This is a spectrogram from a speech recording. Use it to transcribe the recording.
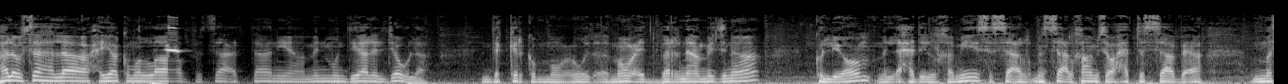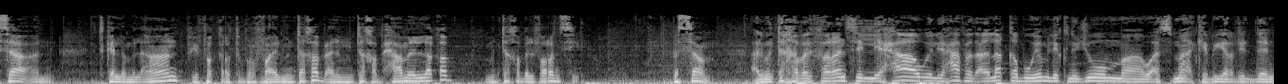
هلا وسهلا حياكم الله في الساعة الثانية من مونديال الجولة. نذكركم موعود موعد برنامجنا كل يوم من الأحد إلى الخميس الساعة من الساعة الخامسة وحتى السابعة مساء. نتكلم الآن في فقرة بروفايل منتخب عن المنتخب حامل اللقب المنتخب الفرنسي. بسام. المنتخب الفرنسي اللي يحاول يحافظ على لقبه ويملك نجوم آه، وأسماء كبيرة جدا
